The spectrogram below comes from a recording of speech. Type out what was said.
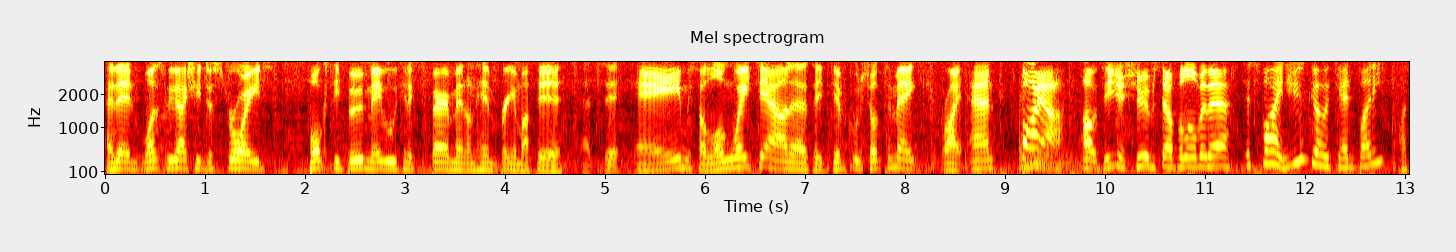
And then once we've actually destroyed Boxy Boo, maybe we could experiment on him, bring him up here. That's it. Aim. It's a long way down. That's a difficult shot to make. Right, and fire! Oh, did he just shoot himself a little bit there? It's fine. You can go again, buddy. What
